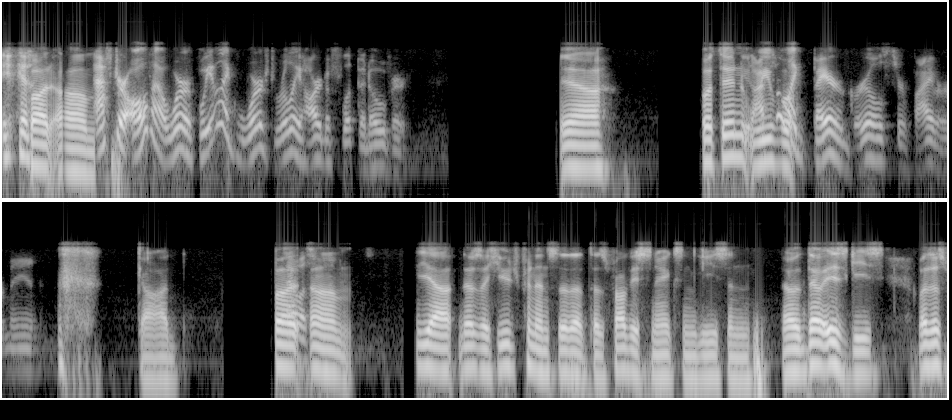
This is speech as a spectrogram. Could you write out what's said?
Yeah. But um, After all that work, we like worked really hard to flip it over. Yeah. But then Dude, I we feel wa- like Bear Grylls Survivor, man. God. But um, yeah, there's a huge peninsula that there's probably snakes and geese and uh, there is geese, but there's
